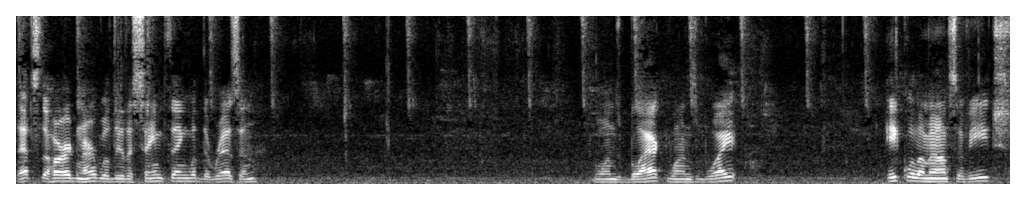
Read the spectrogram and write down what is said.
That's the hardener. We'll do the same thing with the resin. One's black, one's white. Equal amounts of each.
